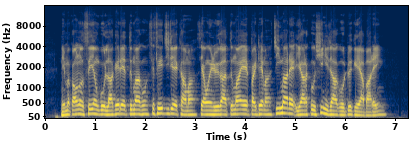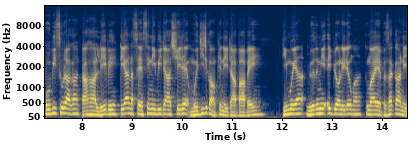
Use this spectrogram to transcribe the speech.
။နေမကောင်းလို့ဆေးရုံကိုလာခဲ့တဲ့သူမကိုစစ်ဆေးကြည့်တဲ့အခါမှာဆရာဝန်တွေကသူမရဲ့ပိုက်ထဲမှာကြီးမားတဲ့အရာတစ်ခုရှိနေတာကိုတွေ့ခဲ့ရပါတယ်။ ပိုပြီးဆိုတာကဒါဟာ၄ပေ120စင်တီမီတာရှည်တဲ့မွေကြီးတစ်ကောင်ဖြစ်နေတာပါပဲ။ဒီမွေကအမျိုးသမီးအိပ်ပျော်နေတော့မှသူမရဲ့ပါဇက်ကနေ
